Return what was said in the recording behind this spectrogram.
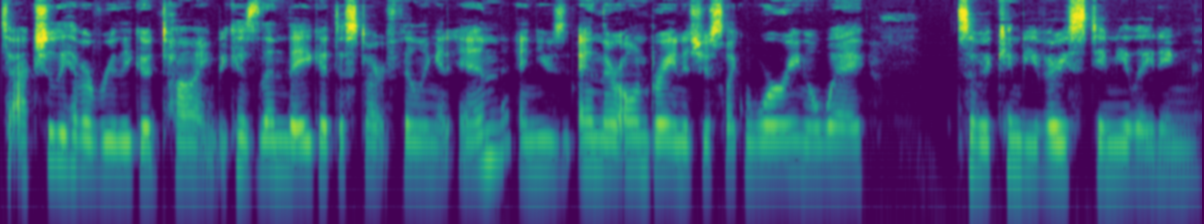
to actually have a really good time because then they get to start filling it in and use and their own brain is just like worrying away so it can be very stimulating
